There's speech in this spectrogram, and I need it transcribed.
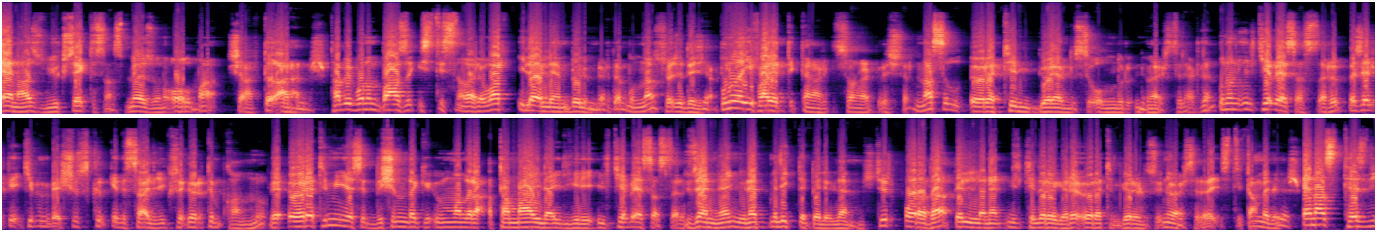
en az yüksek lisans mezunu olma şartı aranır. Tabi bunun bazı istisnaları var. İlerleyen bölümlerde bundan söz edeceğim. Bunu da ifade ettikten sonra arkadaşlar nasıl öğretim görevlisi olunur üniversitelerden? Bunun ilke ve esasları özellikle 2547 sayılı Yüksek Öğretim Kanunu ve öğretim üyesi dışındaki ünvanlara atamayla ilgili ilke ve esasları düzenleyen yönetmelik de belirlenmiştir. Orada belirlenen ilkelere göre öğretim görevlisi üniversitelere istihdam edilir. En az tezli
